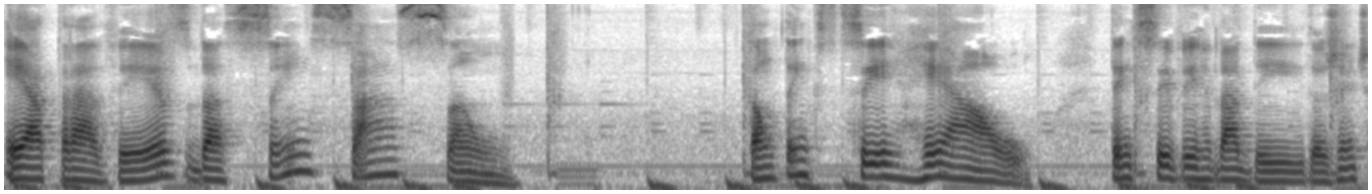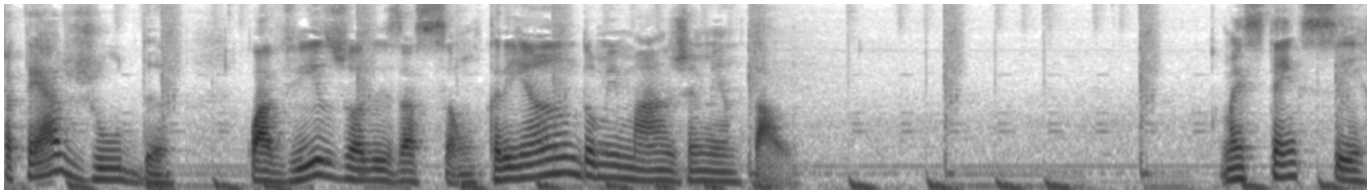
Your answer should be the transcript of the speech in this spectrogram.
É através da sensação. Então tem que ser real, tem que ser verdadeira. A gente até ajuda com a visualização, criando uma imagem mental mas tem que ser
